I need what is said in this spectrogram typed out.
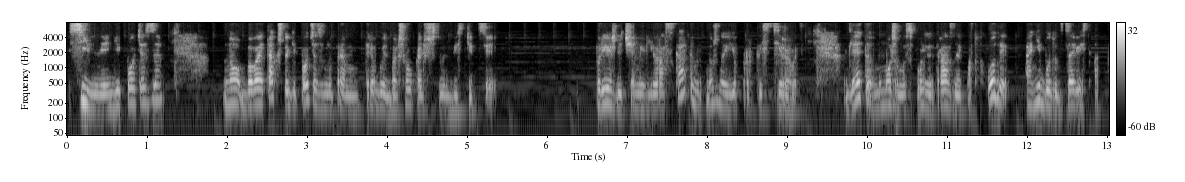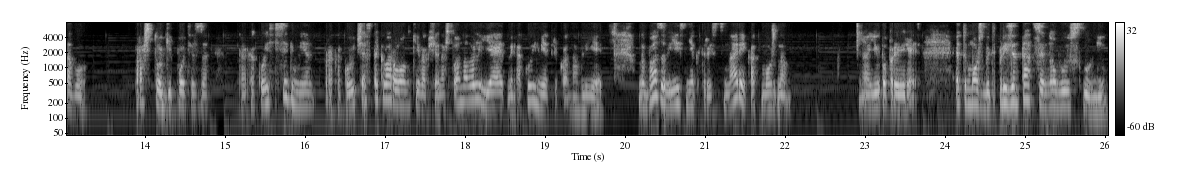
сильные гипотезы, но бывает так, что гипотеза, ну, прям требует большого количества инвестиций прежде чем ее раскатывать, нужно ее протестировать. Для этого мы можем использовать разные подходы. Они будут зависеть от того, про что гипотеза, про какой сегмент, про какой участок воронки, вообще на что она влияет, на какую метрику она влияет. Но базово есть некоторые сценарии, как можно а, ее попроверять. Это может быть презентация новой услуги,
